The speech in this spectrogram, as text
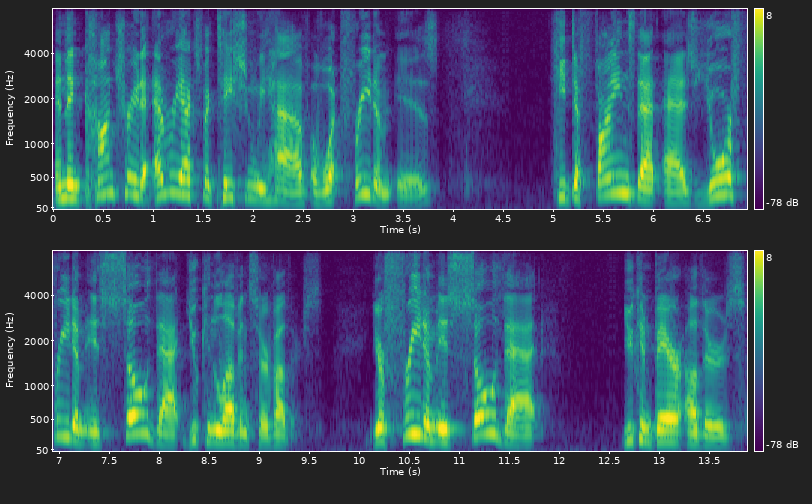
And then, contrary to every expectation we have of what freedom is, he defines that as your freedom is so that you can love and serve others. Your freedom is so that you can bear others'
